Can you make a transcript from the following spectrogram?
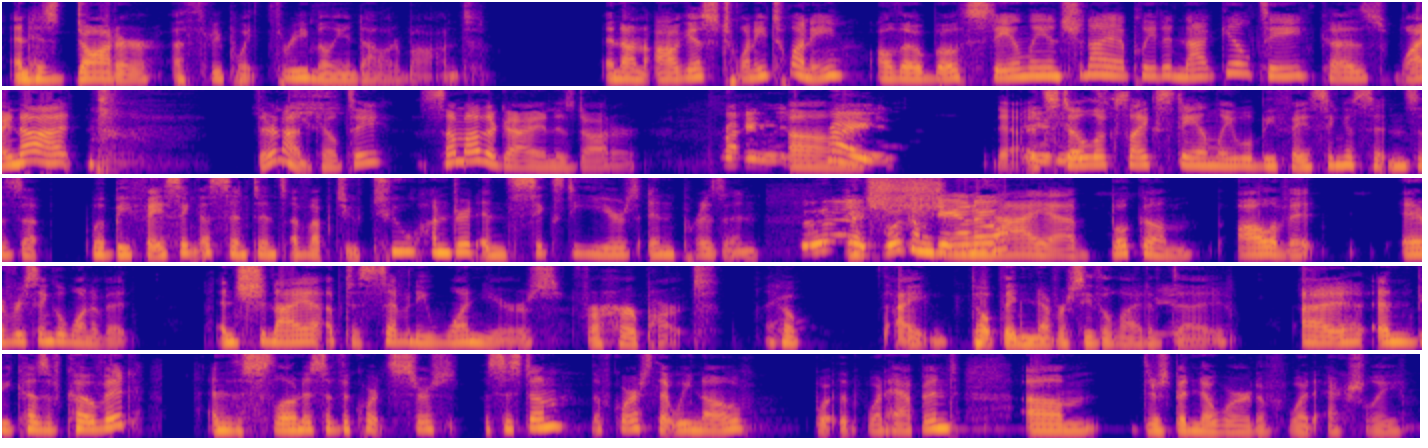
and his daughter a $3.3 million bond. And on August 2020, although both Stanley and Shania pleaded not guilty, because why not? They're not guilty. Some other guy and his daughter. Right. Um, right. Yeah, It it still looks like Stanley will be facing a sentence as up will be facing a sentence of up to 260 years in prison. Good. And Book 'em, Dano. Shania, book 'em, all of it, every single one of it. And Shania up to 71 years for her part. I hope, I hope they never see the light of day. Uh, and because of COVID and the slowness of the court ser- system, of course, that we know what, what happened, um, there's been no word of what actually,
